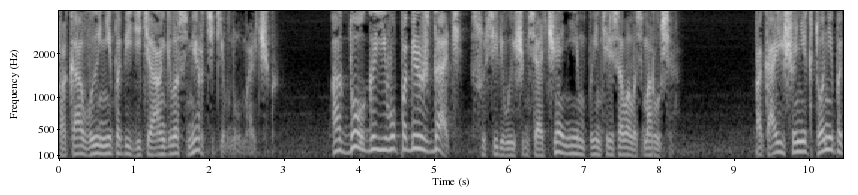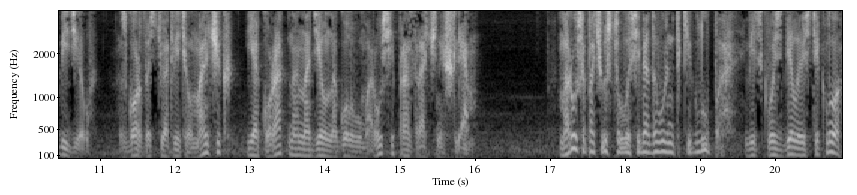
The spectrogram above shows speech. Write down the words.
«Пока вы не победите ангела смерти», — кивнул мальчик. «А долго его побеждать?» — с усиливающимся отчаянием поинтересовалась Маруся. «Пока еще никто не победил», — с гордостью ответил мальчик и аккуратно надел на голову Маруси прозрачный шлем. Маруся почувствовала себя довольно-таки глупо, ведь сквозь белое стекло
